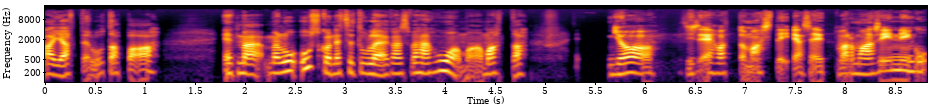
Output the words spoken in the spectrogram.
ajattelutapaa – että mä, mä uskon, että se tulee myös vähän huomaamatta. Joo, siis ehdottomasti. Ja se varmaan siinä niin kuin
